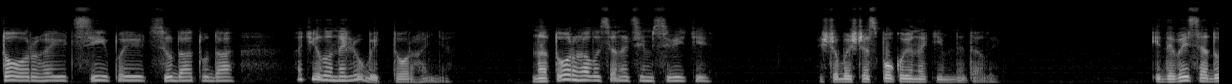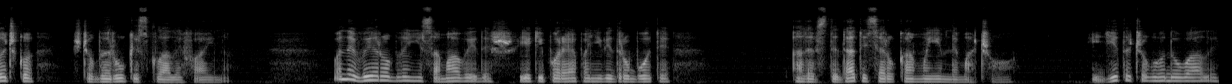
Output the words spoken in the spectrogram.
торгають, сіпають сюди-туди, а тіло не любить торгання. Наторгалося на цім світі, щоби ще спокою на тім не дали. І дивися, дочко, щоби руки склали файно. Вони вироблені, сама видиш, які порепані від роботи, але встидатися рукам моїм нема чого. І діточок годували.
